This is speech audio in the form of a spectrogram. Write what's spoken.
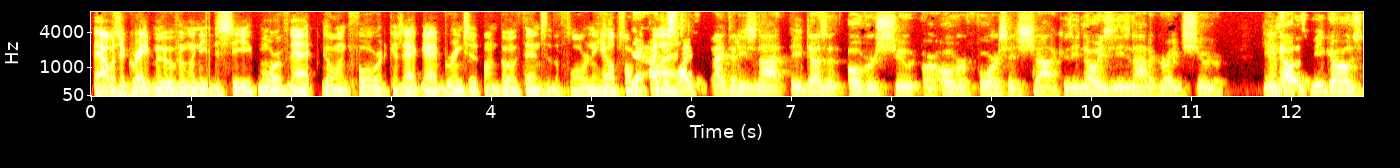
that was a great move, and we need to see more of that going forward because that guy brings it on both ends of the floor and he helps on yeah, the I just like the fact that he's not he doesn't overshoot or overforce his shot because he knows he's not a great shooter. Yeah. He knows if he goes,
